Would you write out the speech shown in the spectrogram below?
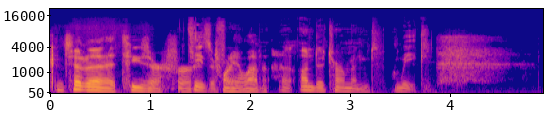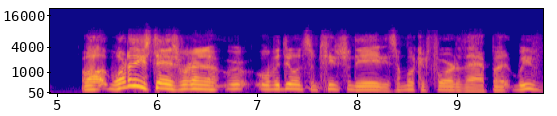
consider that a teaser for Teaser for 2011. an undetermined week. Well, one of these days we're gonna we're, we'll be doing some teams from the '80s. I'm looking forward to that. But we've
